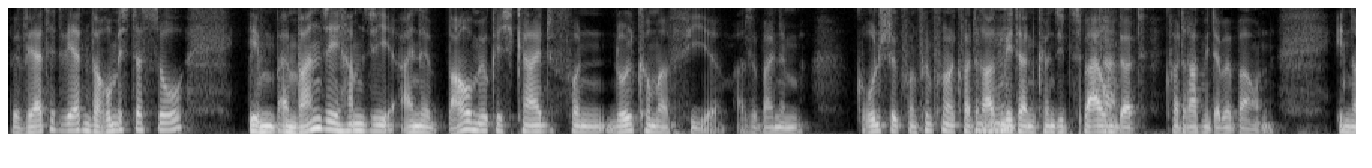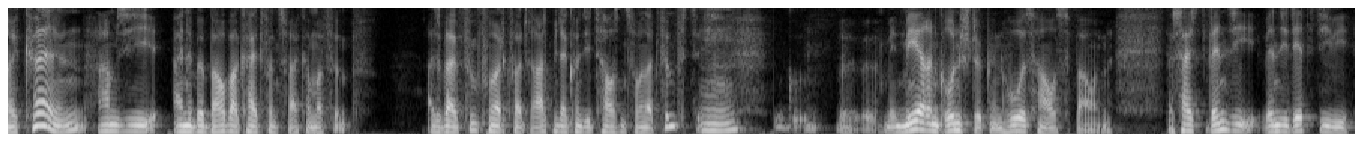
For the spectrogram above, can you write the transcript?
bewertet werden. Warum ist das so? Im, beim Wannsee haben Sie eine Baumöglichkeit von 0,4. Also bei einem Grundstück von 500 Quadratmetern mhm. können Sie 200 Klar. Quadratmeter bebauen. In Neukölln haben Sie eine Bebaubarkeit von 2,5. Also bei 500 Quadratmeter können Sie 1250 mhm. in mehreren Grundstücken ein hohes Haus bauen. Das heißt, wenn Sie, wenn Sie jetzt die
